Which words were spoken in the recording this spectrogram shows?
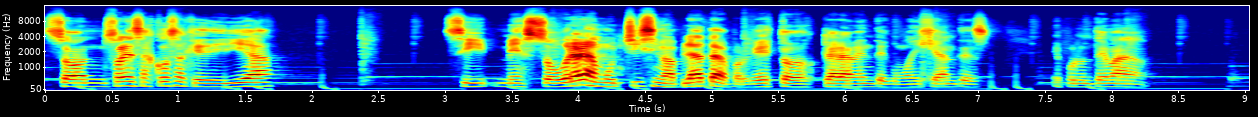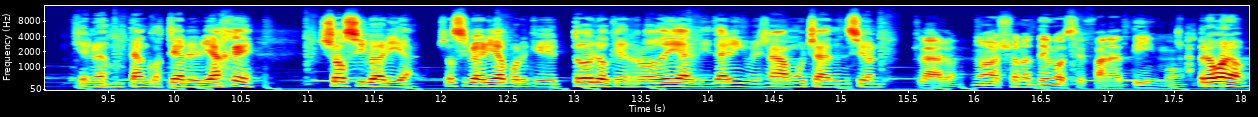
son, son esas cosas que diría, si me sobrara muchísima plata, porque esto claramente, como dije antes, es por un tema que no es tan costeable el viaje, yo sí lo haría. Yo sí lo haría porque todo lo que rodea al Titanic me llama mucha atención. Claro. No, yo no tengo ese fanatismo. Pero bueno,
